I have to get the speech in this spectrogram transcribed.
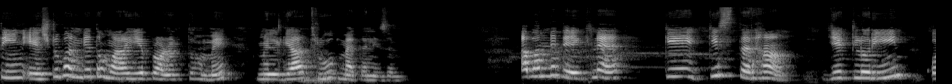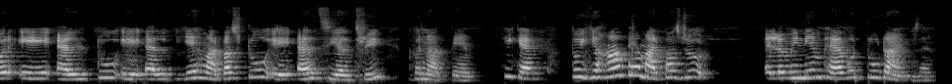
तीन एच टू बन गए तो हमारा ये प्रोडक्ट तो हमें मिल गया थ्रू मैकेनिज्म अब हमने देखना है कि किस तरह ये क्लोरीन और A L two A L ये हमारे पास two A L C L three बनाते हैं, ठीक है? तो यहाँ पे हमारे पास जो एल्यूमिनियम है वो टू टाइम्स है।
